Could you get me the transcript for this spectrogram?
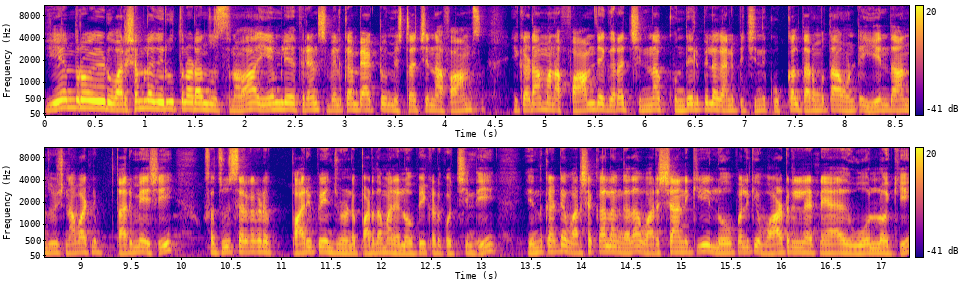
ఏంద్రో వీడు వర్షంలో తిరుగుతున్నాడు అని చూస్తున్నావా? ఏం లేదు friends welcome back to mister చిన్న ఫార్మ్స్ ఇక్కడ మన ఫామ్ దగ్గర చిన్న కుందేలు పిల్ల కనిపించింది. కుక్కలు తరుముతా ఉంటే ఏందా అని చూసినా వాటిని తరిమేసి ఒకసారి చూసారు అక్కడ పారిపోయింది చూడండి పడదామనే లోపు ఇక్కడికి వచ్చింది. ఎందుకంటే వర్షాకాలం కదా వర్షానికి లోపలికి వాటర్ వెళ్ళినట్టు అది ఓల్లోకి.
